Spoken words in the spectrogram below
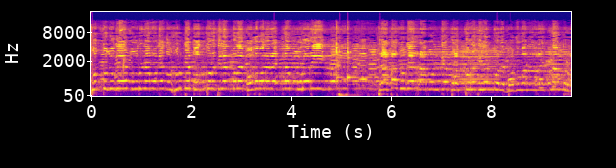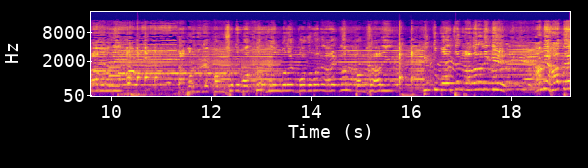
সত্য যুগে মুর নামক এক অসুরকে বধ করে দিলেন বলে ভগবানের এক নাম মুরারি। যুগের রাবণকে বধ করে দিলেন বলে ভগবানের আরেক নাম রাবণরি তারপর যুগে কংসকে বধ করে দিলেন বলে ভগবানের আরেক নাম কংসাহারি। কিন্তু বলছেন রাধারানীকে আমি হাতে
